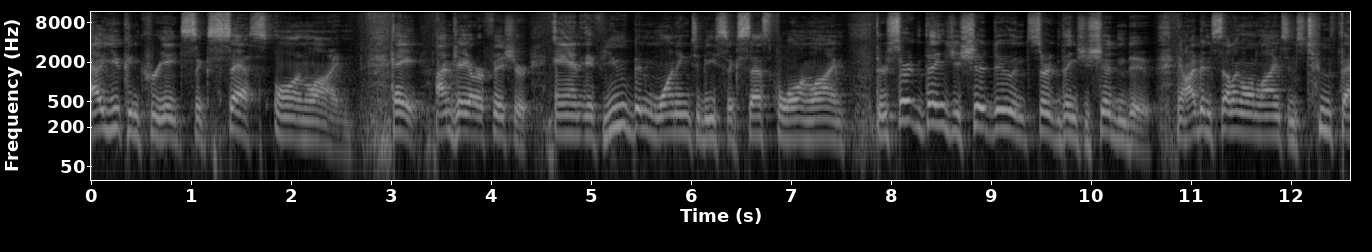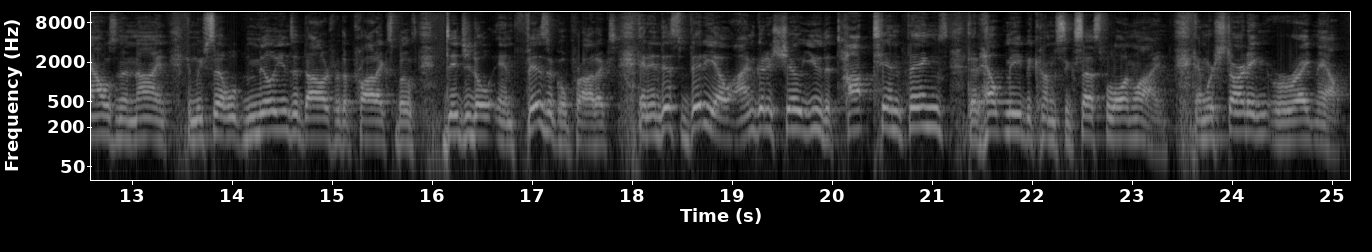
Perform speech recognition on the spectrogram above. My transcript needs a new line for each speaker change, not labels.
how you can create success online. Hey I'm JR Fisher and if you've been wanting to be successful online there's certain things you should do and certain things you shouldn't do. Now I've been selling online since 2009 and we've sold millions of dollars worth of products both digital and physical products. And in this video I'm going to show you the top 10 things that helped me become successful online. And we're starting right now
